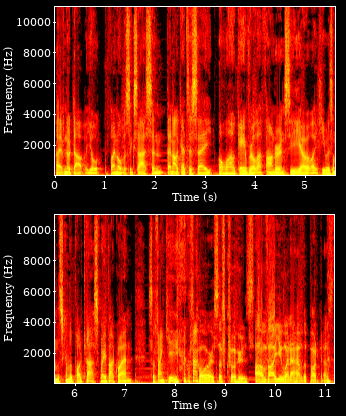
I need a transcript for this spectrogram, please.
I have no doubt that you'll find all the success. And then I'll get to say, oh wow, Gabriel, that founder and CEO, like he was on the Scrimba podcast way back when. So thank you. of course, of course. I'll invite you when I have the podcast.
